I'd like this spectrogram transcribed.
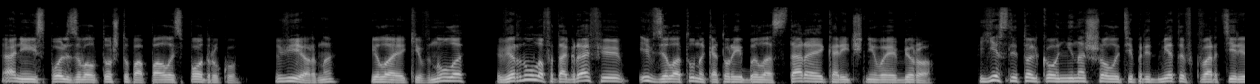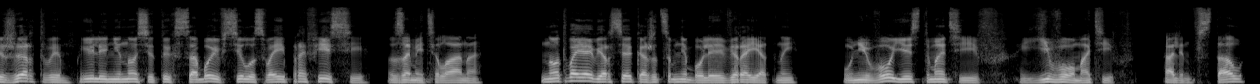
а не использовал то, что попалось под руку. Верно. Илая кивнула, вернула фотографию и взяла ту, на которой было старое коричневое бюро. Если только он не нашел эти предметы в квартире жертвы или не носит их с собой в силу своей профессии, заметила она. Но твоя версия кажется мне более вероятной. У него есть мотив, его мотив. Ален встал,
